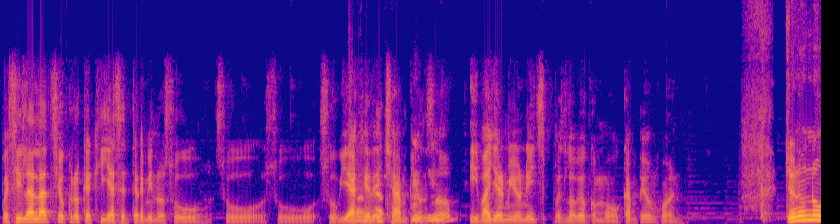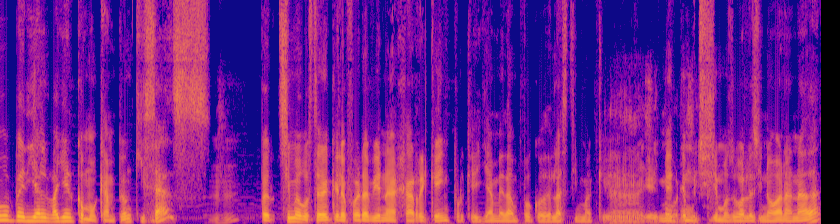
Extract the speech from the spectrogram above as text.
pues sí, la Lazio creo que aquí ya se terminó su, su, su, su viaje de. Champions. ¿no? Y Bayern Múnich, pues lo veo como campeón, Juan. Yo no, no vería al Bayern como campeón, quizás. Pero sí me gustaría que le fuera bien a Harry Kane, porque ya me da un poco de lástima que Ay, sí, mete muchísimos goles y no gana nada.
